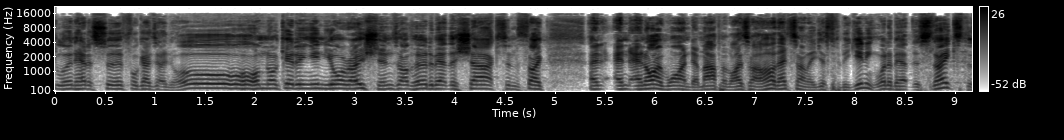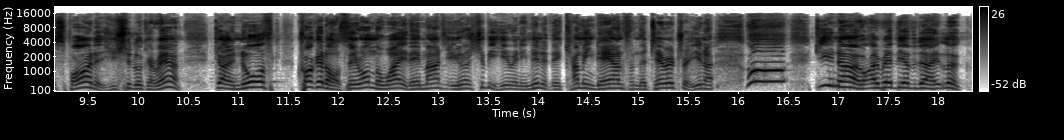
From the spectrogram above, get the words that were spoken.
learn how to surf?" Or go, "Oh, I'm not getting in your oceans. I've heard about the sharks." And it's like, and and, and I wind them up, and I say, "Oh, that's only just the beginning. What about the snakes, the spiders? You should look around. Go north. Crocodiles. They're on the way. They're marching. You They should be here any minute. They're coming down from the territory. You know. Oh, do you know? I read the other day. Look,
